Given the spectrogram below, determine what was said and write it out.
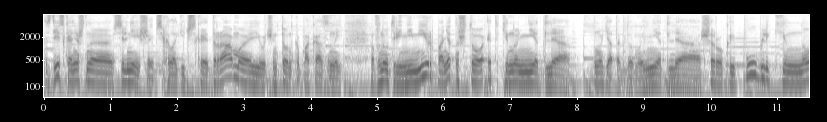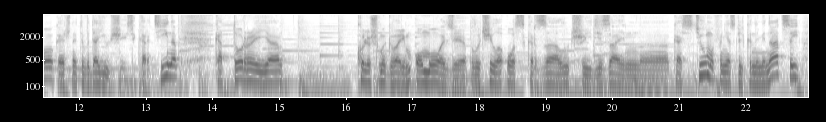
Здесь, конечно, сильнейшая психологическая драма и очень тонко показанный внутренний мир. Понятно, что это кино не для, ну, я так думаю, не для широкой публики, но, конечно, это выдающаяся картина, которая коль уж мы говорим о моде, получила Оскар за лучший дизайн э, костюмов и несколько номинаций –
